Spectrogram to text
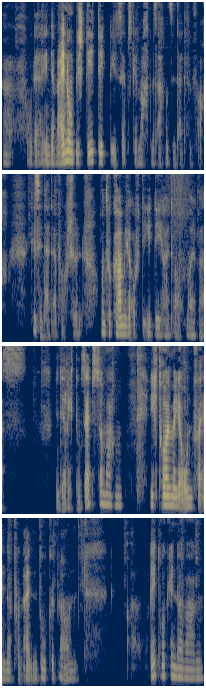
äh, oder in der Meinung bestätigt, die selbstgemachten Sachen sind halt einfach, die sind halt einfach schön. Und so kam ich auf die Idee, halt auch mal was in der Richtung selbst zu machen. Ich träume ja unverändert von einem dunkelblauen äh, Retro-Kinderwagen.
